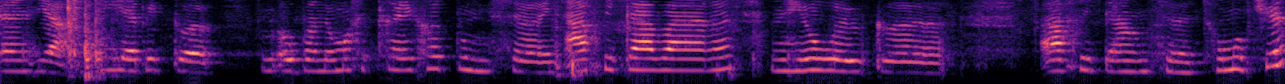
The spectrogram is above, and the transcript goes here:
En ja, die heb ik uh, van opa en oma gekregen toen ze in Afrika waren. Een heel leuk uh, Afrikaanse trommeltje.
